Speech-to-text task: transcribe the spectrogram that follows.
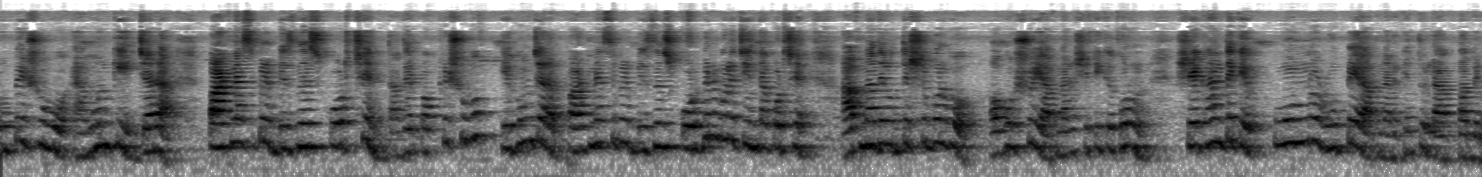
রূপে শুভ, এমনকি যারা পার্টনারশিপের বিজনেস করছেন, তাদের পক্ষে শুভ, এবং যারা পার্টনারশিপের বিজনেস করবেন বলে চিন্তা করছেন, আপনাদের উদ্দেশ্যে বলব, অবশ্যই আপনারা সেটিকে করুন। সেখান থেকে পূর্ণ রূপে আপনারা কিন্তু লাভ পাবেন।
